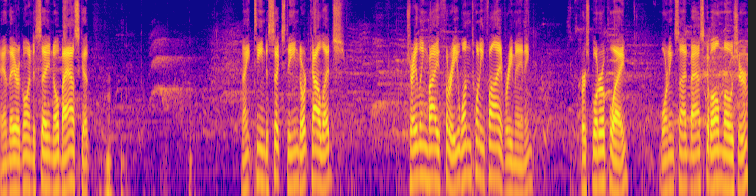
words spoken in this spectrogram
And they are going to say no basket. 19 to 16, Dordt College trailing by three, 125 remaining. First quarter of play. Morningside basketball, Mosier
